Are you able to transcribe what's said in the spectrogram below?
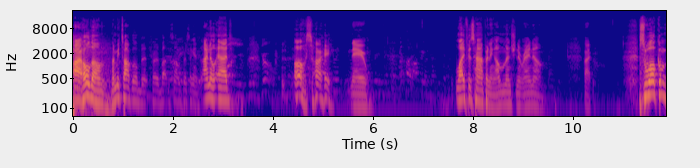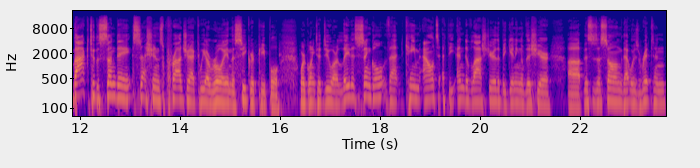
All right, hold on. Let me talk a little bit for, about the song for a second. I know Ed. Oh, sorry. No. Life is happening. I'll mention it right now. All right. So, welcome back to the Sunday Sessions Project. We are Roi and the Secret People. We're going to do our latest single that came out at the end of last year, the beginning of this year. Uh, this is a song that was written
